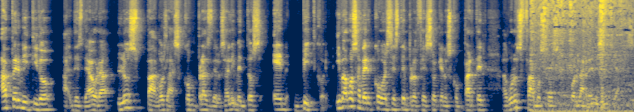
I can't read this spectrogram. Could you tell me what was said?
ha permitido ah, desde ahora los pagos, las compras de los alimentos en Bitcoin. Y vamos a ver cómo es este proceso que nos comparten algunos famosos por las redes sociales.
